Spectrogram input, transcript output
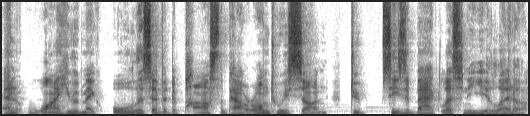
and why he would make all this effort to pass the power on to his son to seize it back less than a year later?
